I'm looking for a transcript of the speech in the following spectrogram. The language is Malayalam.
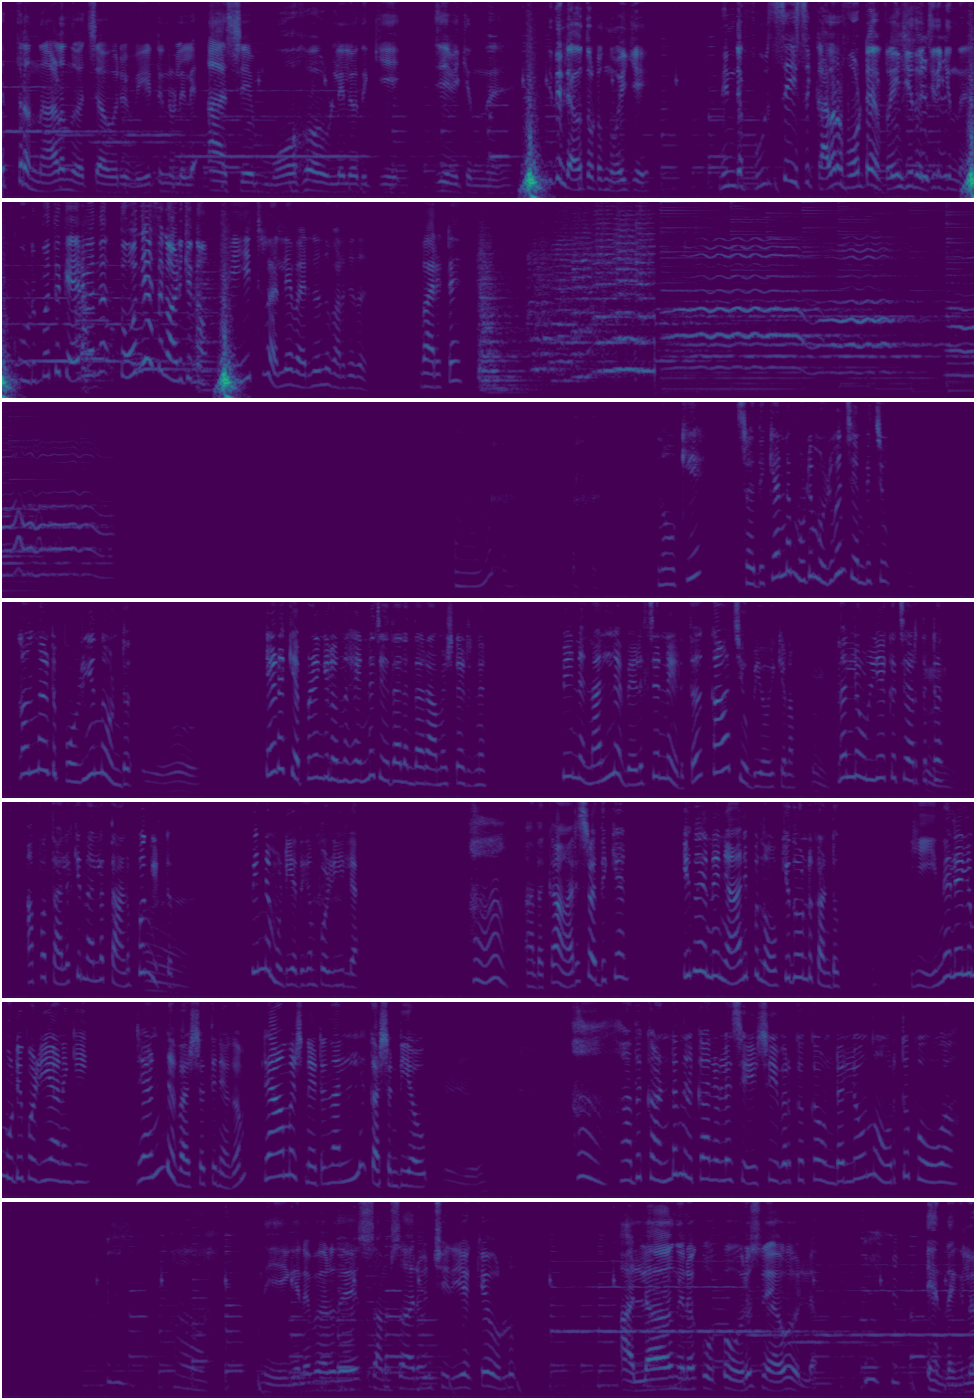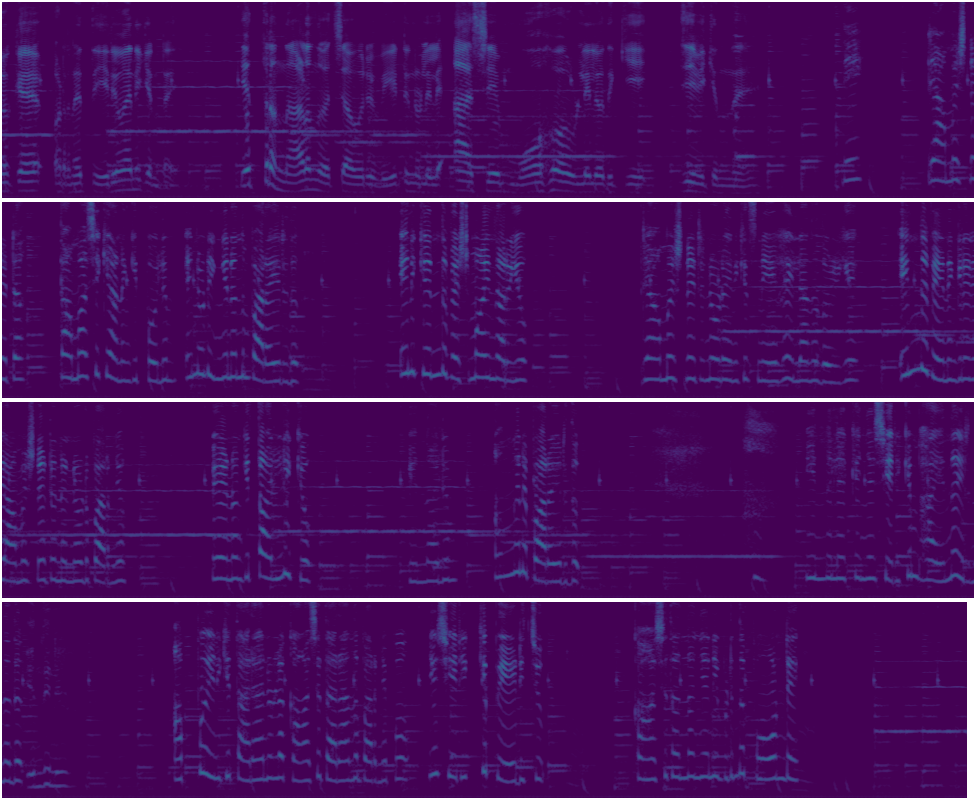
എത്ര നാളെന്ന് വെച്ചാ ഒരു വീട്ടിനുള്ളിൽ ആശയം മോഹവും ഉള്ളിലൊതുക്കി ജീവിക്കുന്നത് ഇതിന്റെ അകത്തോട്ടൊന്ന് നോക്കിയേ. നിന്റെ full size colour photo frame ചെയ്ത് വെച്ചിരിക്കുന്നത് കുടുംബത്തിൽ കയറി വന്ന് തോന്നിയാസം കാണിക്കുന്നു? വീറ്റർ അല്ലേ വരുന്നെന്ന് പറഞ്ഞത്. വരട്ടെ. നോക്കിയേ ശ്രദ്ധിക്കേണ്ട മുടി മുഴുവൻ ചെമ്പിച്ചു. നന്നായിട്ട് പൊഴിയുന്നുണ്ട്. ഇടയ്ക്ക് എപ്പോഴെങ്കിലും ഒന്ന് ഹെന്ന ചെയ്താൽ എന്താ രാമേഷ്ണേട്ടന് പിന്നെ നല്ല വെളിച്ചെണ്ണ എടുത്ത് കാച്ചി ഉപയോഗിക്കണം. നല്ല ഉള്ളിയൊക്കെ ചേർത്തിട്ട് അപ്പൊ തലയ്ക്ക് നല്ല തണുപ്പും കിട്ടും. പിന്നെ മുടി അധികം പൊഴിയില്ല. ആ അതൊക്കെ ആര് ശ്രദ്ധിക്കാൻ? ഇത് തന്നെ ഞാനിപ്പോ നോക്കിയതുകൊണ്ട് കണ്ടു. ഈ നിലയിൽ മുടി പൊഴിയാണെങ്കിൽ രണ്ട് വർഷത്തിനകം രാമകൃഷ്ണേട്ടൻ നല്ല കഷണ്ടിയാവും. അത് കണ്ടു നിൽക്കാനുള്ള ശേഷി ഇവർക്കൊക്കെ ഉണ്ടല്ലോ എന്ന് ഓർത്തു പോവാ. നീ ഇങ്ങനെ വെറുതെ സംസാരവും ചിരിയൊക്കെ ഉള്ളൂ. അല്ലാതെ നിനക്ക് ഇപ്പൊ ഒരു സ്നേഹവും ഇല്ല. എന്തെങ്കിലുമൊക്കെ ഉടനെ തീരുമാനിക്കണ്ടേ? എത്ര നാളെന്ന് വെച്ചാ ഒരു വീട്ടിനുള്ളിൽ ആശയം മോഹവും ഉള്ളിലൊതുക്കി ജീവിക്കുന്നേ? രാമകൃഷ്ണേട്ടാ തമാശക്കാണെങ്കിൽ പോലും എന്നോട് ഇങ്ങനൊന്നും പറയരുത്. എനിക്ക് എന്ത് വിഷമായെന്നറിയോ രാമകൃഷ്ണേട്ടനോട് എനിക്ക് സ്നേഹമില്ലാന്നതൊഴികെ എന്ത് വേണമെങ്കിലും രാമകൃഷ്ണേട്ടൻ എന്നോട് പറഞ്ഞു. വേണമെങ്കിൽ തല്ലിക്കോ. എന്നാലും അങ്ങനെ പറയരുത്. ഇന്നലേക്ക് ഇന്നലെയൊക്കെ ഞാൻ ശരിക്കും ഭയന്നായിരുന്നത്. എന്തിന്? അപ്പൊ എനിക്ക് തരാനുള്ള കാശ് തരാന്ന് പറഞ്ഞപ്പോ ഞാൻ ശരിക്കും പേടിച്ചു. കാശ് തന്നാ ഞാൻ ഇവിടുന്ന് പോണ്ടേ?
